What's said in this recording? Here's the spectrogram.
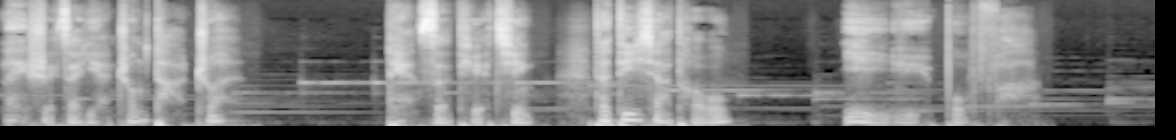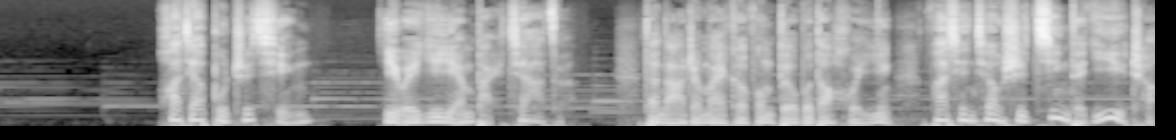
泪水在眼中打转，色铁青，他低下头，一语不发。画家不知情，以为一言摆架子。他拿着麦克风得不到回应，发现教室静得异常，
